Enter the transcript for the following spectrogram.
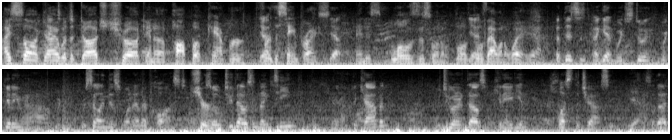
I saw a guy with a. Dodge truck and a pop-up camper Yeah. for the same price. Yeah. And this blows this one, blows, Yeah. blows that one away. Yeah. But this is again, we're just doing, we're getting, Uh-huh. we're, we're selling this one at our cost. Sure. So 2019, Yeah. the cabin, your 200,000 Canadian plus the chassis. Yeah. So that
